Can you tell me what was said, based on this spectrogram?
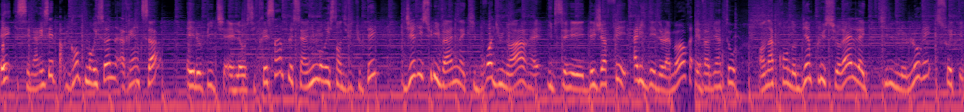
et scénarisé par Grant Morrison, rien que ça. Et le pitch est là aussi très simple, c'est un humoriste en difficulté, Jerry Sullivan, qui broie du noir, il s'est déjà fait à l'idée de la mort et va bientôt en apprendre bien plus sur elle qu'il ne l'aurait souhaité.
